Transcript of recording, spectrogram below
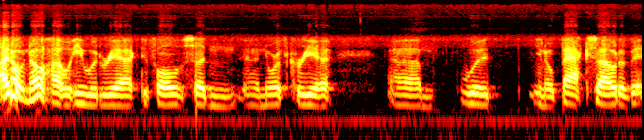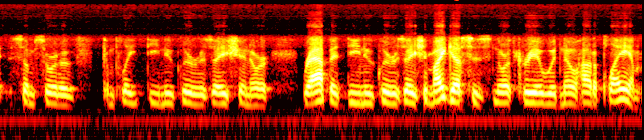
I don't know how he would react if all of a sudden uh, North Korea um, would, you know, backs out of it, some sort of complete denuclearization or rapid denuclearization. My guess is North Korea would know how to play him.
